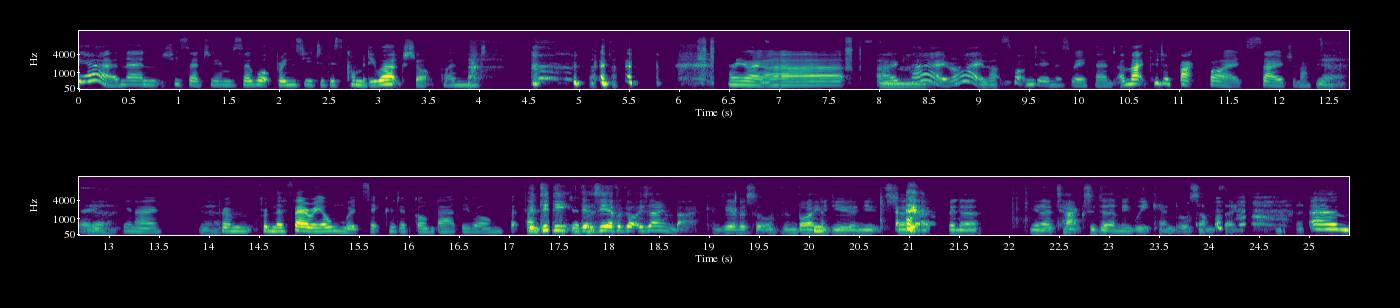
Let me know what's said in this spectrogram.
yeah. And then she said to him, so what brings you to this comedy workshop? And anyway, uh, mm. okay, right, yeah. that's what I'm doing this weekend. And that could have backfired so dramatically, yeah, you know. From from the ferry onwards, it could have gone badly wrong. But, did he? Has he ever got his own back? Has he ever sort of invited you and you turned out been a you know, taxidermy weekend or something. um,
